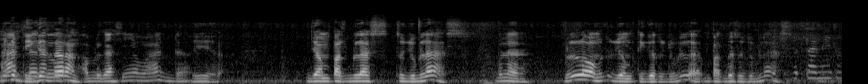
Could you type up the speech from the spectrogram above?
Ini jam Ada tiga sekarang. aplikasinya mah ada. Iya. Jam 14.17 bener. Belum itu jam 3.17 14.17 Cepetan itu.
